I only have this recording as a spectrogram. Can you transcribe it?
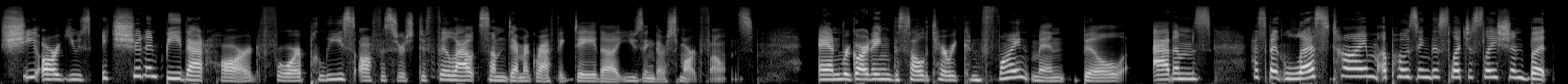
She argues it shouldn't be that hard for police officers to fill out some demographic data using their smartphones. And regarding the solitary confinement bill, Adams has spent less time opposing this legislation, but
